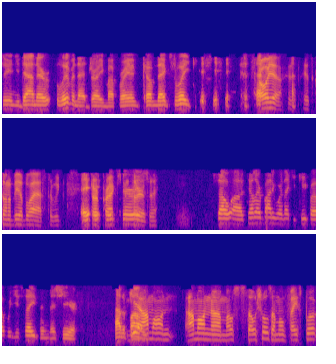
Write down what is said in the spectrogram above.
seeing you down there living that dream, my friend, come next week. oh yeah, it, it's going to be a blast. We start it, practicing it sure Thursday. Is. So uh, tell everybody where they can keep up with your season this year. How to follow. Yeah, I'm on. I'm on uh, most socials. I'm on Facebook.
